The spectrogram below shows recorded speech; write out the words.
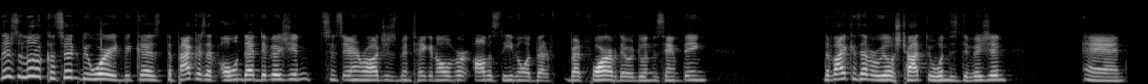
there's a little concern to be worried because the Packers have owned that division since Aaron Rodgers has been taken over. Obviously, even with Brett, Brett Favre, they were doing the same thing. The Vikings have a real shot to win this division, and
